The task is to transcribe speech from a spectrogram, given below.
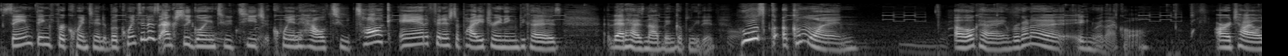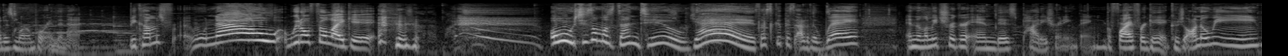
Same thing for Quintin, but Quintin is actually going to teach Quinn how to talk and finish the potty training because that has not been completed. Who's, uh, come on. Oh, okay. We're to ignore that call. Our child is more important than that. Becomes, no, we don't feel like it. Oh, she's almost done too. Yes. Let's get this out of the way. And then let me trigger in this potty training thing before I forget because y'all know me.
